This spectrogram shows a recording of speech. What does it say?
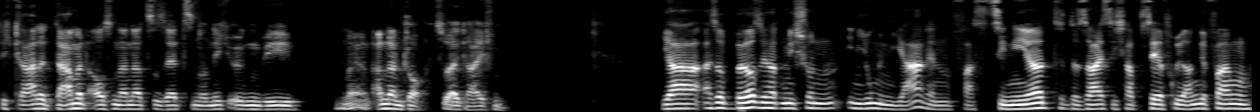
dich gerade damit auseinanderzusetzen und nicht irgendwie naja, einen anderen Job zu ergreifen? Ja, also Börse hat mich schon in jungen Jahren fasziniert. Das heißt, ich habe sehr früh angefangen,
